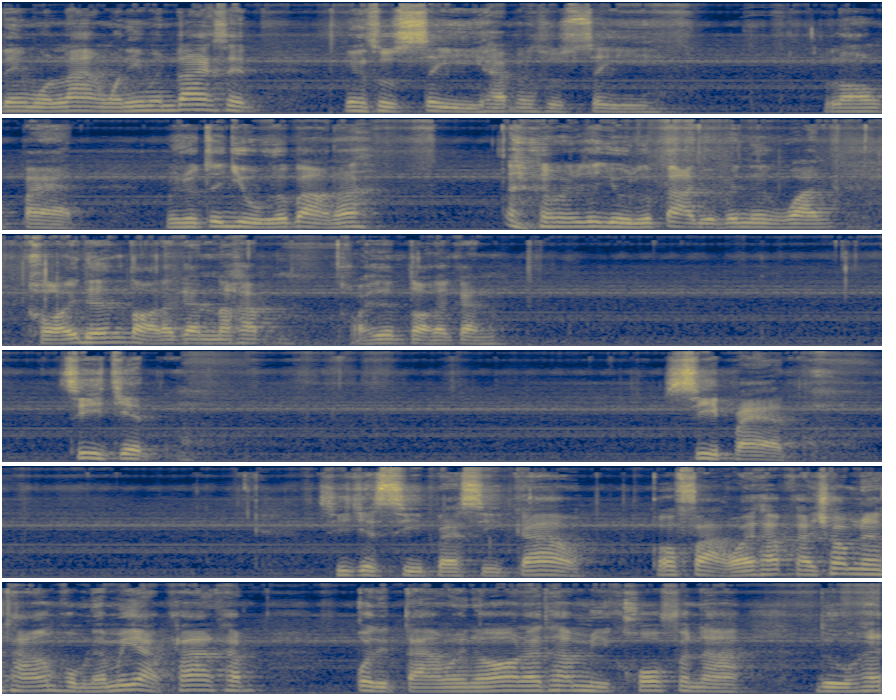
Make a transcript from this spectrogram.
เด้งบนล่างวันนี้มันได้เสร็จเป็นสูตรสี่ครับเป็นสูตรสี่ลองแปดไม่รู้จะอยู่หรือเปล่านะไม่รู้จะอยู่หรือเปล่าอยู่เป็นหนึ่งวัน ขอให้เดินต่อแล้วกันนะครับ ขอให้เดินต่อแล้วกันสี่เจ็ดสี่แปดสี่เจ็ดสี่แปดสี่เก้าก็ฝากไว้ครับ ใครชอบแนวทางของผมและไม่อยากพลาดครับ กดติดตามไว้เนาะแล้วถ้ามีโฆษณาดูให้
